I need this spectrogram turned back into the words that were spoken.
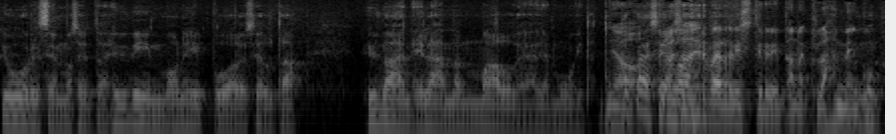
juuri semmoiselta hyvin monipuoliselta – hyvän elämän malleja ja muita. Totta Joo, kai se on, on hirveän ristiriitainen. Kyllähän niin kuin mm.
